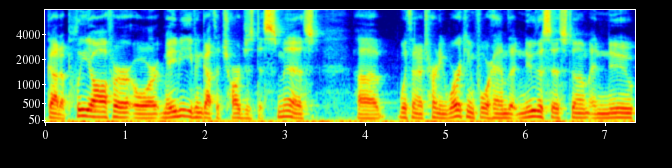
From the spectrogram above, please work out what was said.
got a plea offer or maybe even got the charges dismissed uh, with an attorney working for him that knew the system and knew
